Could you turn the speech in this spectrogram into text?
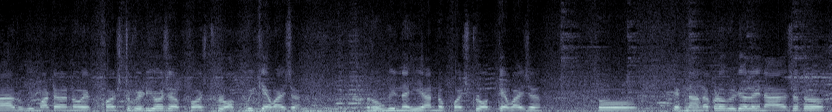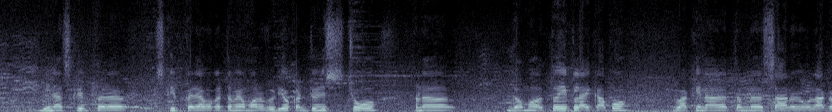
આ રૂબી માટેનો એક ફર્સ્ટ વીડિયો છે. ફર્સ્ટ બ્લોગ બી કહેવાય છે. રૂબી ને હિયાનનો ફર્સ્ટ બ્લોગ કહેવાય છે. તો એક નાનકડો વીડિયો લઈને આવ્યો છે, તો બિના સ્ક્રિપ્ટ કરે, સ્કીપ કર્યા વગર તમે અમારો વીડિયો કન્ટિન્યુઅસ જુઓ અને ગમો તો એક લાઈક આપો. બાકીના તમને સારો એવો લાગે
